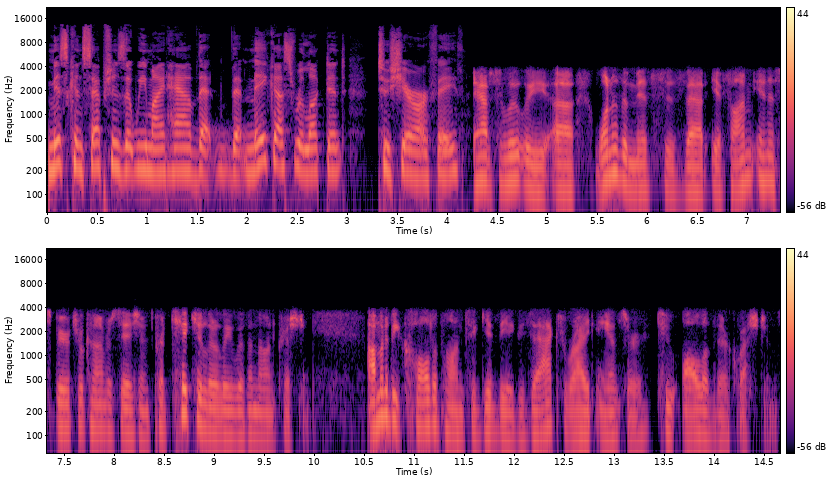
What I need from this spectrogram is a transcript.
misconceptions that we might have that that make us reluctant to share our faith? Absolutely. Uh, one of the myths is that if I'm in a spiritual conversation, particularly with a non-Christian I'm going to be called upon to give the exact right answer to all of their questions.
